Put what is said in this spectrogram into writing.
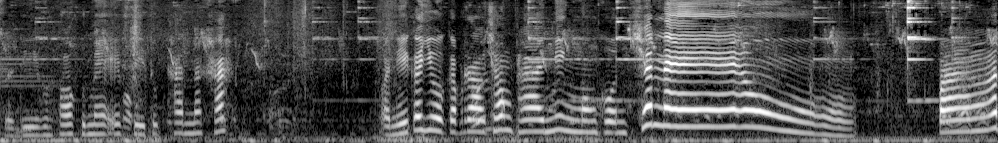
สวัสดีคุณพ่อคุณแม่เอฟซีทุกท่านนะคะ วันนี้ก็อยู่กับเราช่องพายมิ่งมงคลชาแนลป้าด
